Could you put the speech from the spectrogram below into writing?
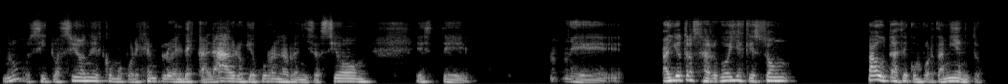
¿no? situaciones como por ejemplo el descalabro que ocurre en la organización. Este, eh, hay otras argollas que son pautas de comportamiento.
